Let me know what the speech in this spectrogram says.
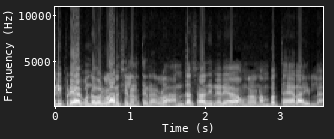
அடிப்படையாக கொண்டு அவர்கள் அரசியல் நடத்துகிறார்களோ அந்த சாதியினரே அவங்கள நம்ப தயாரா இல்லை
